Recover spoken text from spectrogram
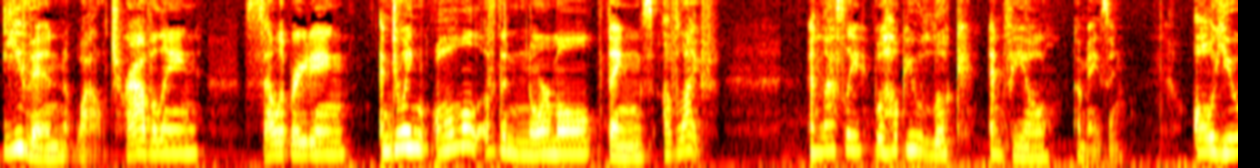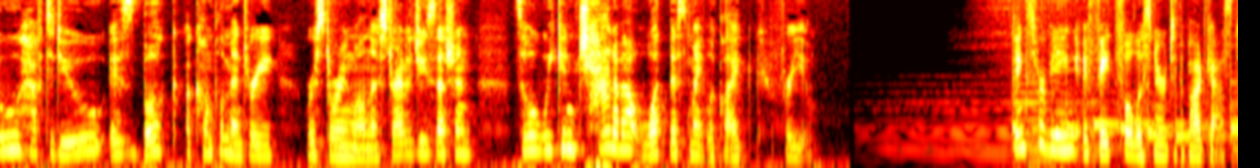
even while traveling, celebrating, and doing all of the normal things of life. And lastly, we'll help you look and feel amazing. All you have to do is book a complimentary Restoring Wellness strategy session so we can chat about what this might look like for you. Thanks for being a faithful listener to the podcast.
